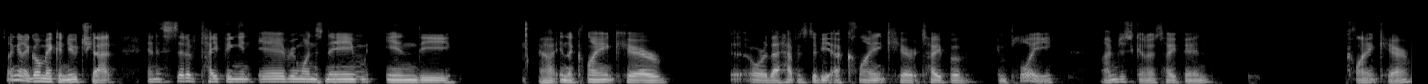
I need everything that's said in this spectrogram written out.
So I'm going to go make a new chat, and instead of typing in everyone's name in the uh, in the client care or that happens to be a client care type of employee, I'm just going to type in client care.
